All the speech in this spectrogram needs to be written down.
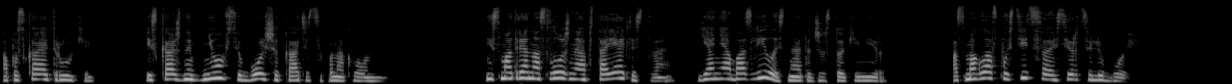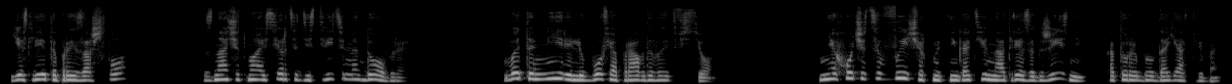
опускают руки, и с каждым днем все больше катятся по наклонной. Несмотря на сложные обстоятельства, я не обозлилась на этот жестокий мир, а смогла впустить в свое сердце любовь. Если это произошло, значит, мое сердце действительно доброе. В этом мире любовь оправдывает все. Мне хочется вычеркнуть негативный отрезок жизни, который был до ястреба,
